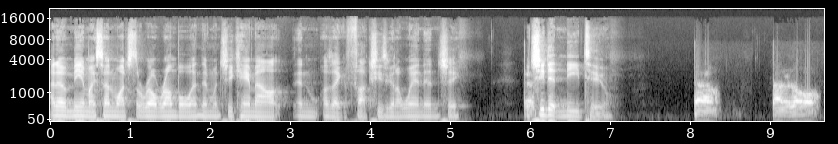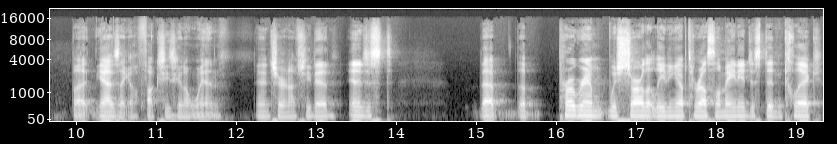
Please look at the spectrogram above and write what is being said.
I know me and my son watched the Royal Rumble and then when she came out and I was like, fuck, she's gonna win, isn't she? But she didn't need to. No, not at all. But yeah, I was like, oh fuck, she's gonna win. And sure enough she did. And it just that the program with Charlotte leading up to WrestleMania just didn't click.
